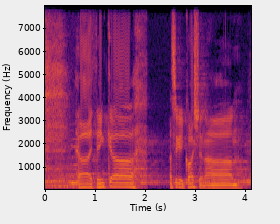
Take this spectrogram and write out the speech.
Uh, I think uh, that's a good question. Um,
